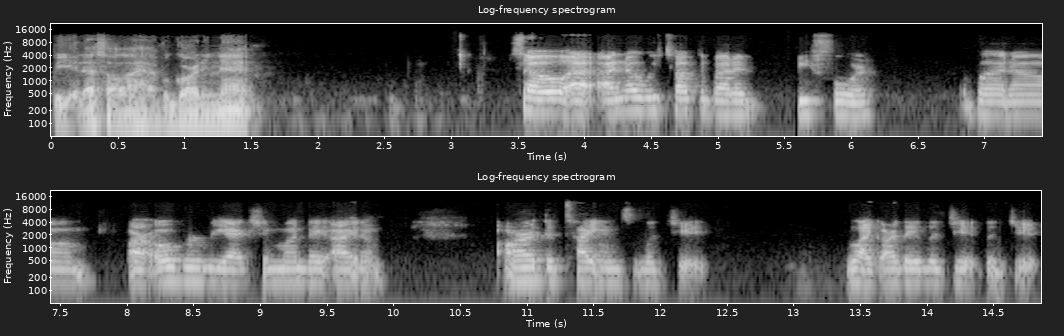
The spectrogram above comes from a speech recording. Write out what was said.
But yeah, that's all I have regarding that. So I, I know we've talked about it before, but um, our overreaction Monday item: Are the Titans legit? Like, are they legit? Legit?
